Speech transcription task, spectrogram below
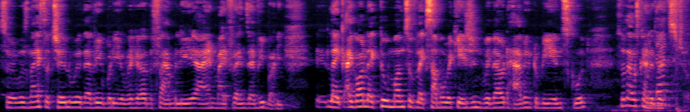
so it was nice to chill with everybody over here, the family and my friends, everybody. Like I got like two months of like summer vacation without having to be in school, so that was kind oh, of good. that's true.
